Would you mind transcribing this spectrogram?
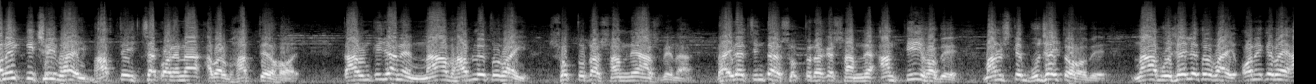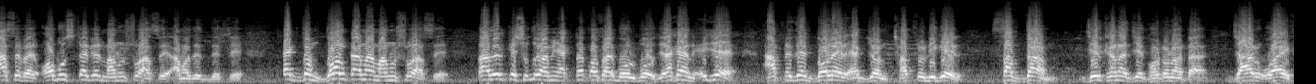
অনেক কিছুই ভাই ভাবতে ইচ্ছা করে না, আবার ভাবতে হয়। কারণ কি জানেন? না ভাবলে তো ভাই সত্যটা সামনে আসবে না। ভাইরা চিন্তা, সত্যটাকে সামনে আনতেই হবে। মানুষকে বুঝাইতে হবে। না বুঝাইলে তো ভাই অনেকে ভাই আছে ভাই, অবুজ টাইপের মানুষও আছে আমাদের দেশে। একদম দলকানা মানুষও আছে। তাদেরকে শুধু আমি একটা কথাই বলব। দেখেন, এই যে আপনাদের দলের একজন ছাত্রলীগের সাদ্দাম। জেলখানার যে ঘটনাটা, যার ওয়াইফ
